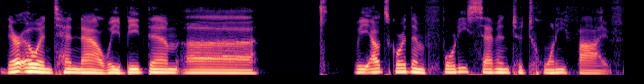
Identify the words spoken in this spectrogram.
They're 0 and 10 now. We beat them. Uh, we outscored them 47 to 25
